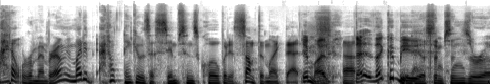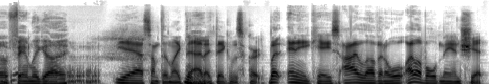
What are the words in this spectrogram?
I don't remember. I mean, might have. I don't think it was a Simpsons quote, but it's something like that. It might. Uh, that, that could be a Simpsons or a Family Guy. Yeah, something like that. Yeah. I think it was a card. But in any case, I love an old. I love old man shit.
